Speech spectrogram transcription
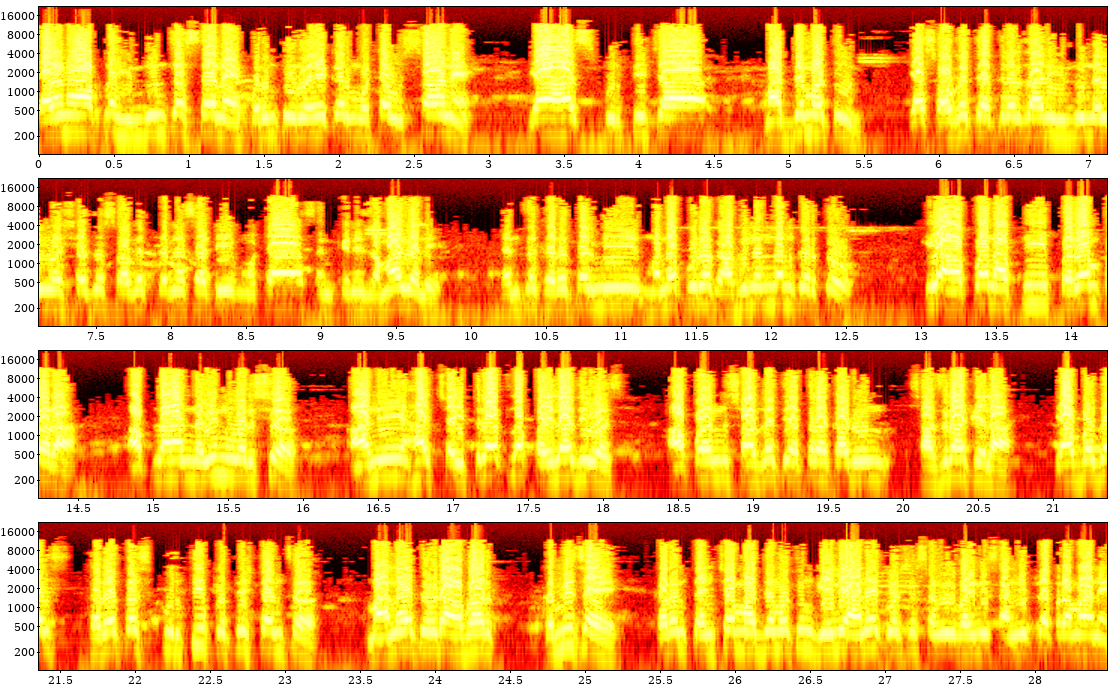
कारण हा आपला हिंदूंचा सण आहे. परंतु रोहेकर मोठ्या उत्साहाने या आज स्फूर्तीच्या माध्यमातून या स्वागत यात्रेचं आणि हिंदू नवीन वर्षाचं स्वागत करण्यासाठी मोठ्या संख्येने जमा झाले. त्यांचं खरं तर मी मनपूर्वक अभिनंदन करतो की आपण आपली परंपरा आपला हा नवीन वर्ष आणि हा चैत्रातला पहिला दिवस आपण स्वागत यात्रा काढून साजरा केला. याबद्दल खरं तर स्फूर्ती प्रतिष्ठानचं मानावं तेवढे आभार कमीच आहे. कारण त्यांच्या माध्यमातून गेली अनेक वर्ष समीरबाईंनी सांगितल्याप्रमाणे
